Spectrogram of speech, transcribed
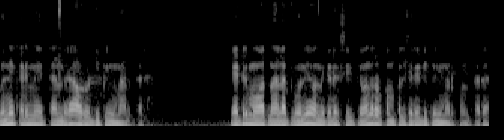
ಗೊನೆ ಕಡಿಮೆ ಇತ್ತಂದ್ರೆ ಅವರು ಡಿಪ್ಪಿಂಗ್ ಮಾಡ್ತಾರೆ. ಎಟ್ರಿ ಮೂವತ್ತ್ನಾಲ್ಕು ಗೊನೆ ಒಂದು ಗಿಡಕ್ಕೆ ಸಿಗ್ತೀವಿ ಅಂದ್ರೆ ಅವ್ರು ಕಂಪಲ್ಸರಿ ಡಿಪ್ಪಿಂಗ್ ಮಾಡ್ಕೊತಾರೆ.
